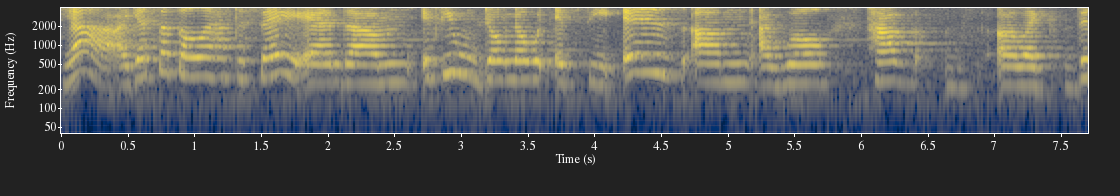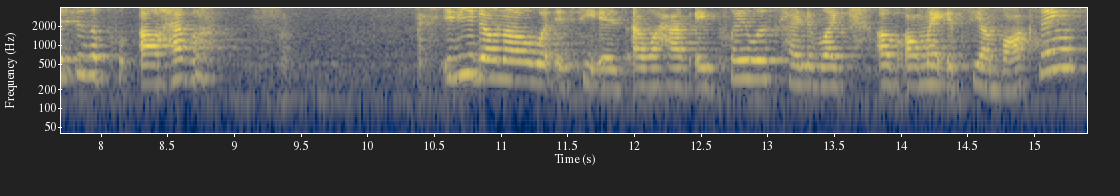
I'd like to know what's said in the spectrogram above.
yeah, I guess that's all I have to say. And um, if you don't know what Ipsy is, um, I will have, uh, like, this is a, I'll have a, if you don't know what Ipsy is, I will have a playlist kind of like of all my Ipsy unboxings.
